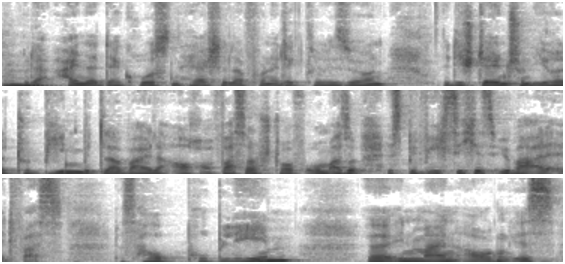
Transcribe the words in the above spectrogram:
mhm. oder einer der großen Hersteller von Elektrolyseuren. Die stellen schon ihre Turbinen mittlerweile auch auf Wasserstoff um. Also es bewegt sich jetzt überall etwas. Das Hauptproblem äh, in meinen Augen ist,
